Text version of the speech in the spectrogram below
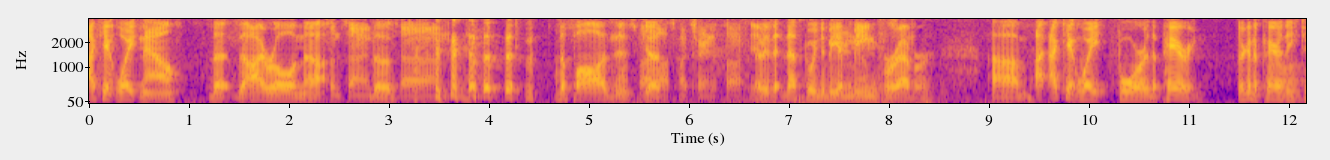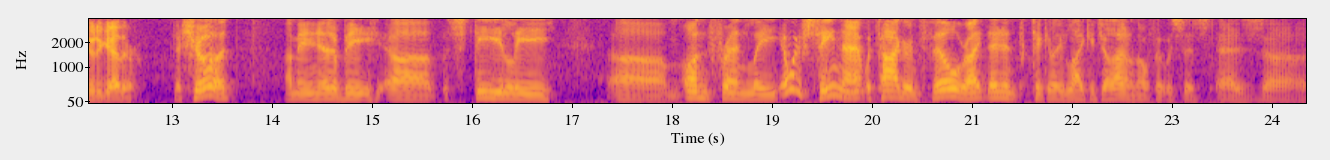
I can't wait now. The the eye roll and the Sometimes the um, the pause is that's why I just lost my train of thought. I mean, that- that's going to be a meme forever. Um, I, I can't wait for the pairing. They're going to pair these two together. They should. I mean, it'll be uh, steely, um, unfriendly, and we've seen that with Tiger and Phil, right? They didn't particularly like each other. I don't know if it was as as uh,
